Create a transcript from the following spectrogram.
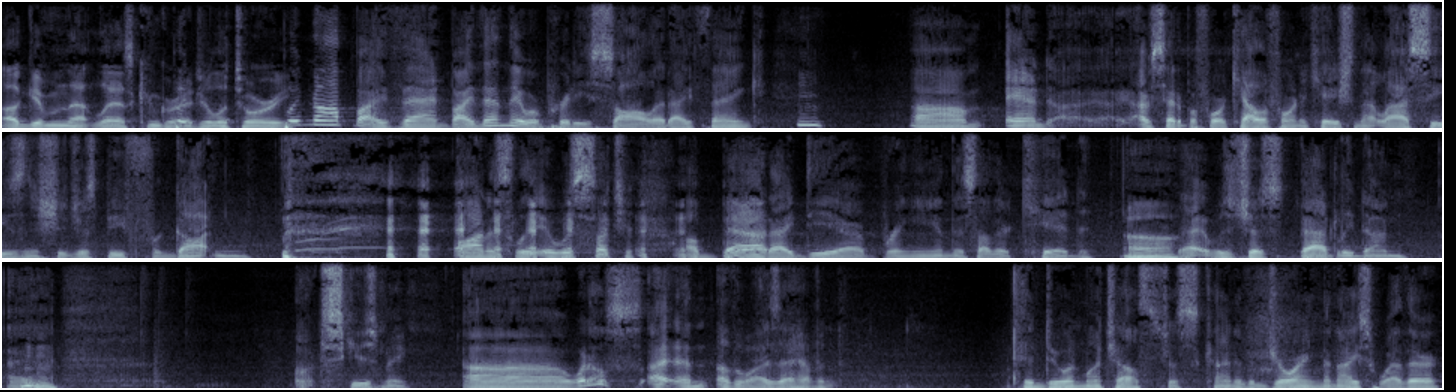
I'll give them that last congratulatory but not by then. By then they were pretty solid, I think. Hmm. Um, and I, I've said it before: Californication. That last season should just be forgotten. Honestly, it was such a, a bad Yeah. idea bringing in this other kid. Uh. that it was just badly done. Uh, Mhm. oh, excuse me. Uh, what else? I, and otherwise, I haven't been doing much else. Just kind of enjoying the nice weather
